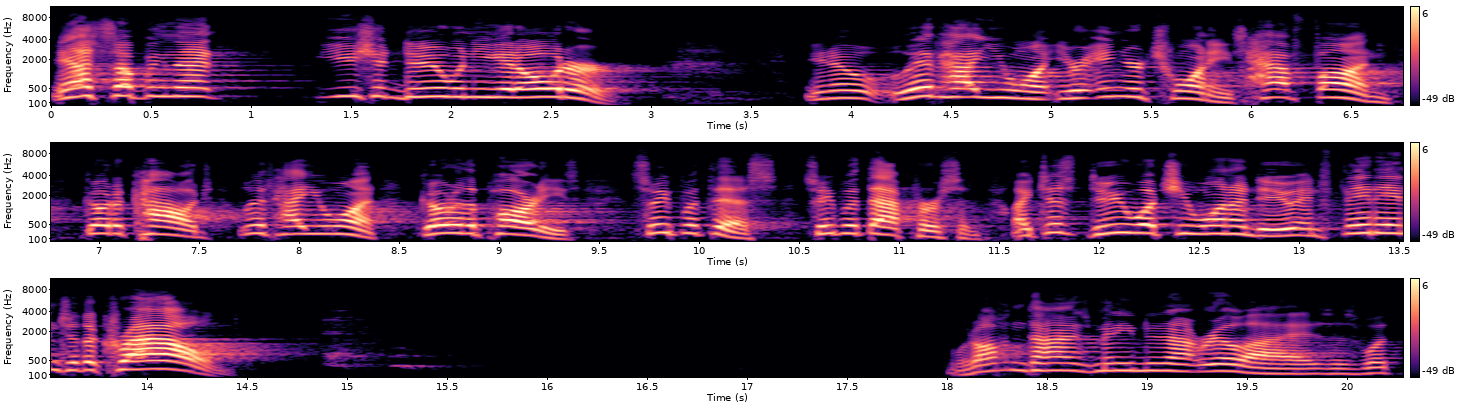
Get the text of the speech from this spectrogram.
And that's something that you should do when you get older. You know, live how you want. You're in your 20s. Have fun. Go to college. Live how you want. Go to the parties. Sleep with this. Sleep with that person. Like, just do what you want to do and fit into the crowd. What oftentimes many do not realize is what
